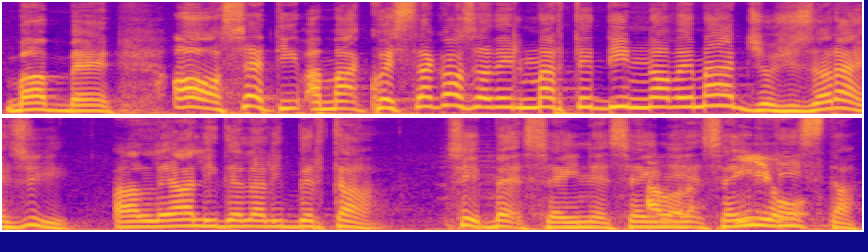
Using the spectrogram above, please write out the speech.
Va bene. Oh, senti, ma questa cosa del martedì 9 maggio ci sarai, sì, alle ali della libertà. Sì, beh, sei in, sei allora, in, sei in lista.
